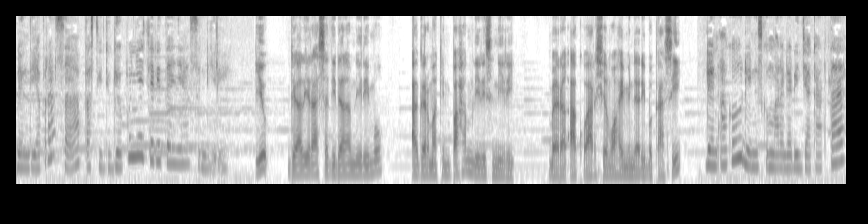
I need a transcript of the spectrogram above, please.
Dan tiap rasa pasti juga punya ceritanya sendiri. Yuk, gali rasa di dalam dirimu agar makin paham diri sendiri. Barang aku Arsyil Mohaimin dari Bekasi. Dan aku Denis Kumara dari Jakarta,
